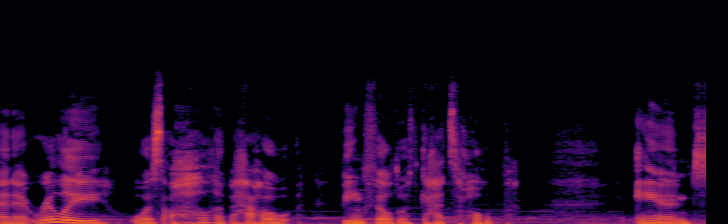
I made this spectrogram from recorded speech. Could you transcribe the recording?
And it really was all about being filled with God's hope. And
